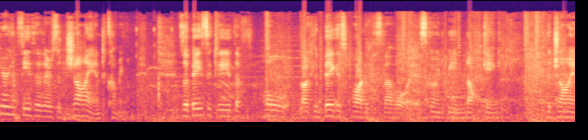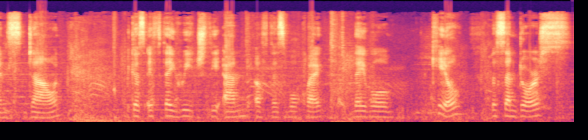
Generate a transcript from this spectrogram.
Here you can see that there's a giant coming up. So basically the whole, like the biggest part of this level is going to be knocking the giants down. Because if they reach the end of this walkway, they will kill the centaurs,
